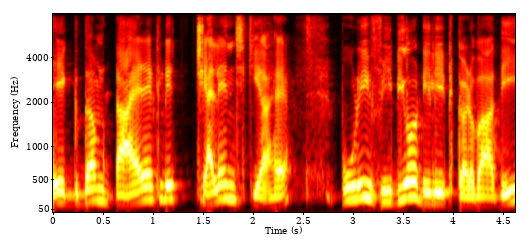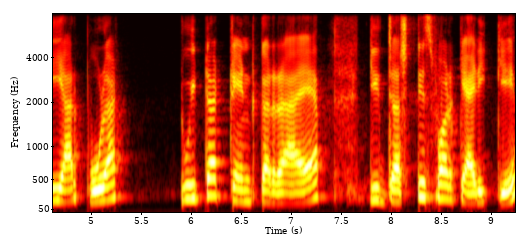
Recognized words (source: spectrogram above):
एकदम डायरेक्टली चैलेंज किया है, पूरी वीडियो डिलीट करवा दी। यार, पूरा ट्विटर ट्रेंड कर रहा है कि जस्टिस फॉर कैरी के।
